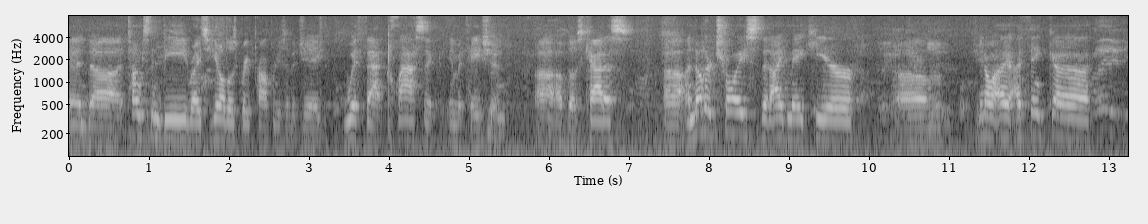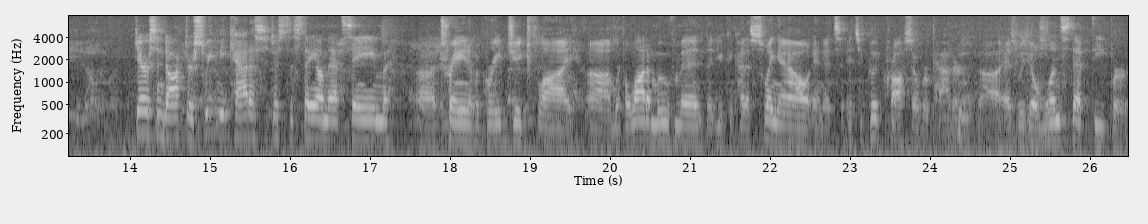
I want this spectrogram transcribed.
And uh, tungsten bead, right? So you get all those great properties of a jig with that classic imitation uh, of those caddis. Uh, another choice that I'd make here, um, you know, I, I think uh, Garrison Doctor Sweet Meat Caddis, just to stay on that same uh, train of a great jigged fly um, with a lot of movement that you can kind of swing out, and it's it's a good crossover pattern uh, as we go one step deeper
